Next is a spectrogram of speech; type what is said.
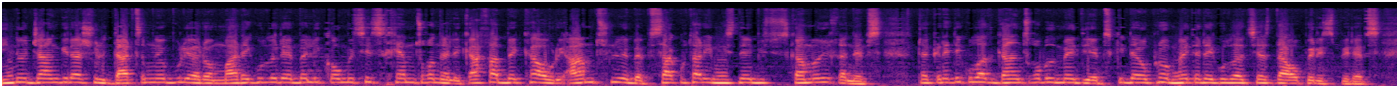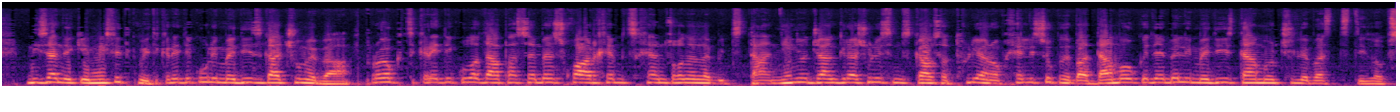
ნინო ჯანგირაშვილი დარწმუნებულია, რომ მარეგულირებელი კომისიის ხელმძღვანელი კახა ბექაური ამ ცვლილებებს საკუთარი მიზნებისთვის გამოიყენებს და კრიტიკულად განწყობილ მედიებს კიდევ უფრო მეტ რეგულაციას დაუპირისპირებს. მიზანი კი მისი თქმით კრიტიკული მედიის გაჩუმებაა. პროექტს კრიტიკულად აფასებენ სხვა არხების ხელმძღვანელებიც და ნინო ჯანგირაშვილის მსგავსად თვლიან, რომ ხელისუფლება დამოუკიდებელი მედიის დამორჩილებას ცდილობს.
